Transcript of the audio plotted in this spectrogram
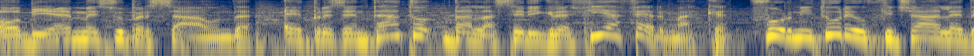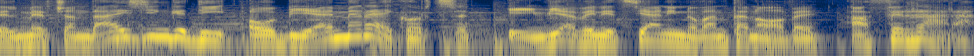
OBM Super Sound è presentato dalla serigrafia Fermac, fornitore ufficiale del merchandising di OBM Records, in via Veneziani 99 a Ferrara.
